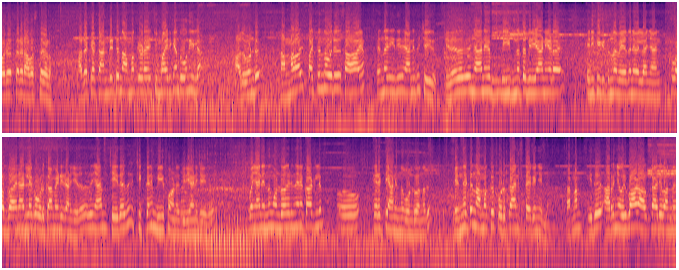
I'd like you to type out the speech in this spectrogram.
ഓരോരുത്തരുടെ അവസ്ഥകളും. അതൊക്കെ കണ്ടിട്ട് നമുക്കിവിടെ ചുമ്മാ ഇരിക്കാൻ തോന്നിയില്ല. അതുകൊണ്ട് നമ്മളാൽ പറ്റുന്ന ഒരു സഹായം എന്ന രീതിയിൽ ഞാനിത് ചെയ്തു. ചെയ്തത് ഞാൻ ഇന്നത്തെ ബിരിയാണിയുടെ എനിക്ക് കിട്ടുന്ന വേതനമെല്ലാം ഞാൻ വയനാട്ടിലേക്ക് കൊടുക്കാൻ വേണ്ടിയിട്ടാണ് ചെയ്തത്. അത് ഞാൻ ചെയ്തത് ചിക്കനും ബീഫുമാണ് ബിരിയാണി ചെയ്തത്. അപ്പോൾ ഞാൻ എന്നും കൊണ്ടുവന്നിരുന്നതിനെക്കാട്ടിലും ഇരട്ടിയാണ് ഇന്ന് കൊണ്ടുവന്നത്. എന്നിട്ട് നമുക്ക് കൊടുക്കാൻ തികഞ്ഞില്ല. കാരണം ഇത് അറിഞ്ഞ ഒരുപാട് ആൾക്കാർ വന്ന്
